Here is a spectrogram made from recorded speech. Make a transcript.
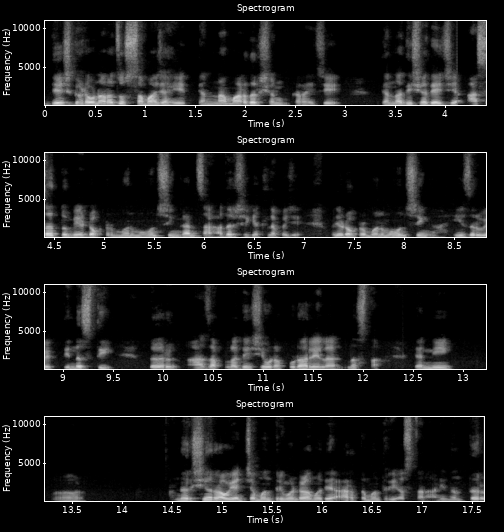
देश घडवणारा जो समाज आहे त्यांना मार्गदर्शन करायचे त्यांना दिशा द्यायची असं तुम्ही डॉक्टर मनमोहन सिंगांचा आदर्श घेतला पाहिजे. म्हणजे डॉक्टर मनमोहन सिंग ही जर व्यक्ती नसती तर आज आपला देश एवढा पुढारलेला नसता. त्यांनी नरसिंह राव यांच्या मंत्रिमंडळामध्ये अर्थमंत्री असताना आणि नंतर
